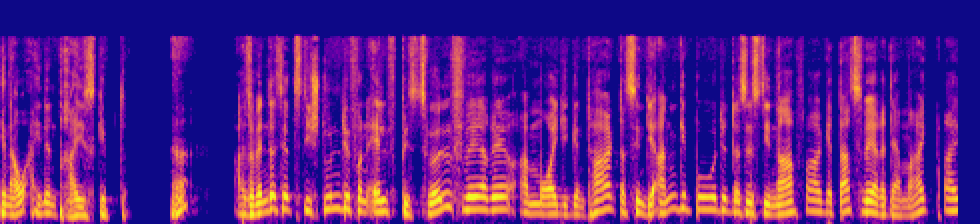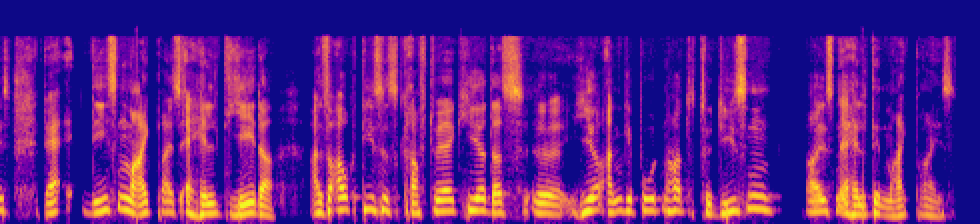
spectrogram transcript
genau einen Preis gibt. Ja? Also wenn das jetzt die Stunde von 11 bis 12 wäre am morgigen Tag, das sind die Angebote, das ist die Nachfrage, das wäre der Marktpreis. Der, diesen Marktpreis erhält jeder. Also auch dieses Kraftwerk hier, das äh, hier angeboten hat, zu diesen Preisen erhält den Marktpreis.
